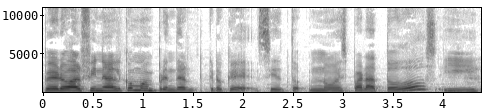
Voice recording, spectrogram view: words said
Pero al final, como emprender, creo que cierto, no es para todos y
